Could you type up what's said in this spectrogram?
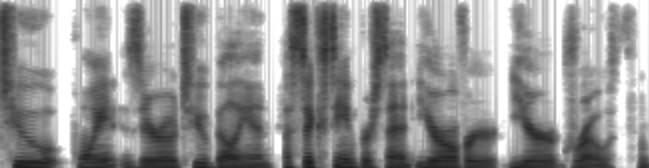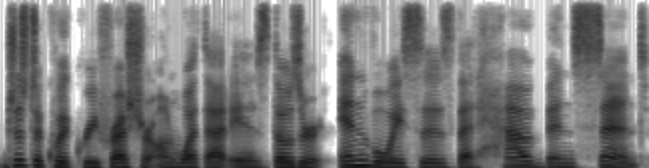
2.02 billion, a 16% year over year growth. Just a quick refresher on what that is. Those are invoices that have been sent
